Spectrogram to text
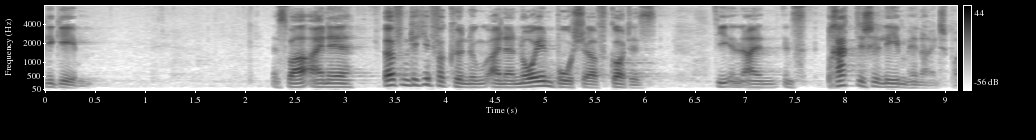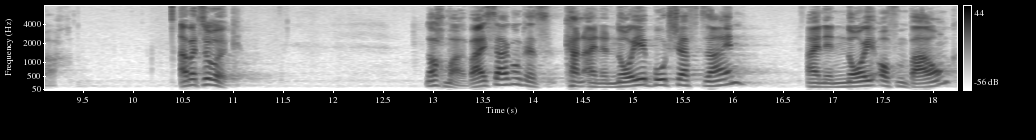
gegeben. Es war eine öffentliche Verkündung einer neuen Botschaft Gottes, die in ein, ins praktische Leben hineinsprach. Aber zurück. Nochmal, Weissagung, das kann eine neue Botschaft sein, eine Neuoffenbarung,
